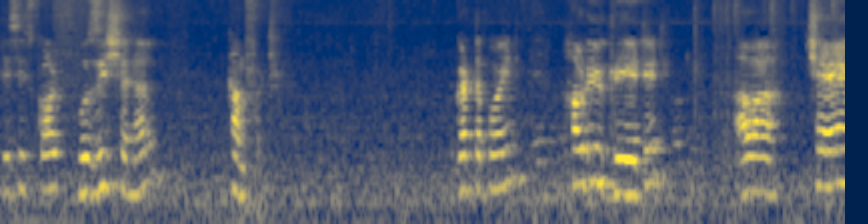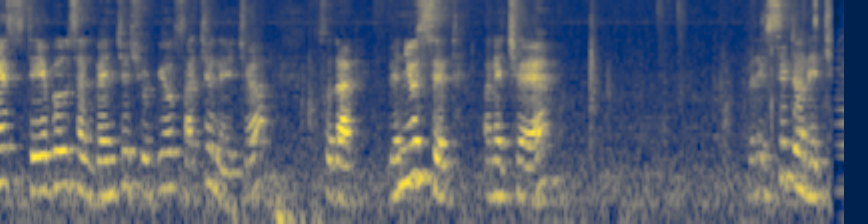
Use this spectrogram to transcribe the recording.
This is called positional comfort. Got the point? How do you create it? Our chairs, tables, and benches should be of such a nature so that when you sit on a chair, when you sit on a chair,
